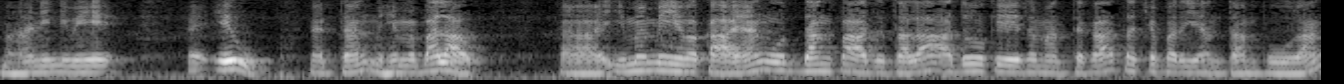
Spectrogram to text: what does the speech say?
මහණෙනි මේ එව් නැත්තම් මෙහෙම බලව. ඉම මේව කායං උද්දං පාදතල අදෝකේ සමත්තකා තචපරියන්තම් පූරං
